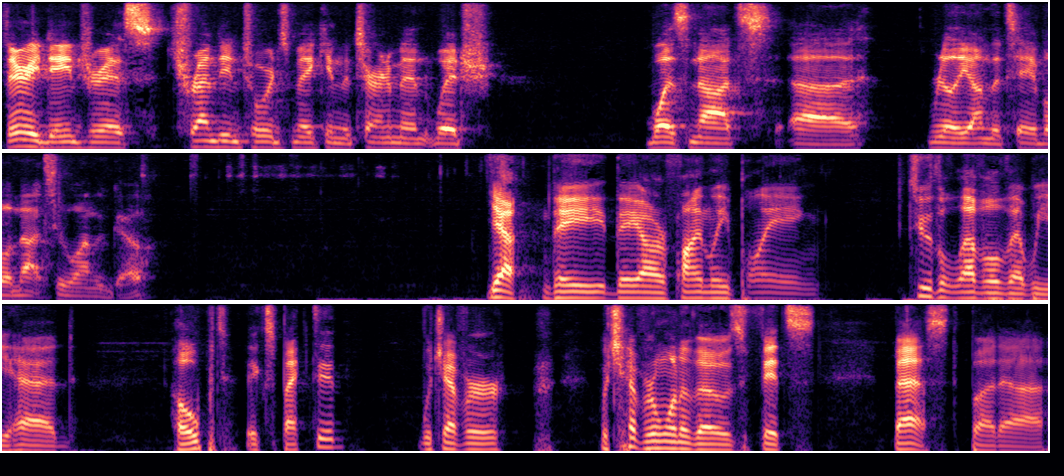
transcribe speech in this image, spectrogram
very dangerous, trending towards making the tournament, which was not uh, really on the table not too long ago. Yeah, they they are finally playing to the level that we had hoped, expected, whichever whichever one of those fits best. But uh,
